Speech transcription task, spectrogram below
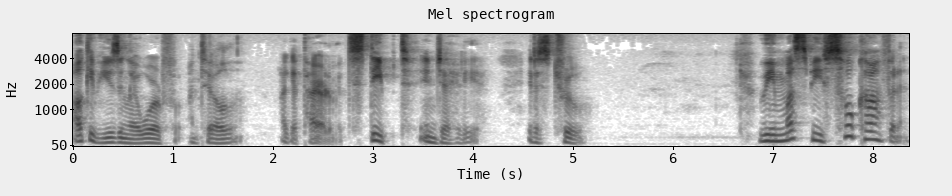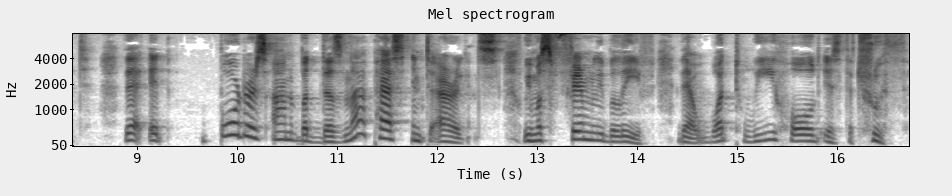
I'll keep using that word for, until I get tired of it. Steeped in Jahiliyyah. It is true. We must be so confident that it borders on but does not pass into arrogance. We must firmly believe that what we hold is the truth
